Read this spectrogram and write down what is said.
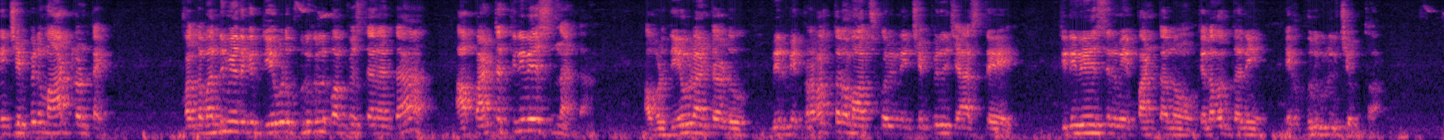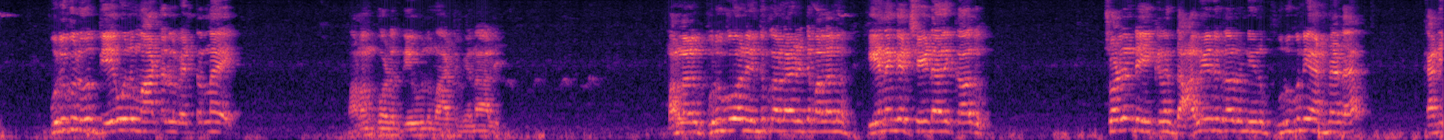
నేను చెప్పిన మాటలు ఉంటాయి. కొంతమంది మీదకి దేవుడు పురుగులు పంపిస్తానంట ఆ పంట తినివేస్తుందంట అప్పుడు దేవుడు అంటాడు మీరు మీ ప్రవర్తన మార్చుకొని నేను చెప్పింది చేస్తే తినివేసిన మీ పంటను తినవద్దని ఇక పురుగులకు చెప్తా. పురుగులు దేవుని మాటలు వింటున్నాయి. మనం కూడా దేవుని మాట వినాలి. మనల్ని పురుగు అని ఎందుకు అన్నాడంటే మనల్ని హీనంగా చేయడానికి కాదు. చూడండి ఇక్కడ దావీదు గారు నేను పురుగుని అంటున్నాడా? కానీ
